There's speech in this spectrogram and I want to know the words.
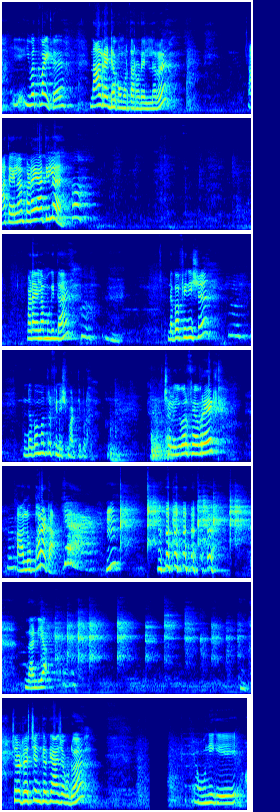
ಇವತ್ತು ವೈಟ್ ನಾಳೆ ರೆಡ್ ಹಾಕೊಂಬರ್ತಾರೆ ನೋಡಿ ಎಲ್ಲರೂ. ಆತ ಎಲ್ಲ ಪಡ ಆತಿಲ್ಲ? ಪಡ ಎಲ್ಲ ಮುಗೀತಾ? ಡಬ್ಬ ಫಿನಿಶ್ ಡಬ್ಬ ಮಾತ್ರ ಫಿನಿಶ್ ಮಾಡ್ತೀವಿ ಬಿಡು. ಚಲೋ ಯುವರ್ ಫೇವ್ರೇಟ್ ಆಲೂ ಪರಾಟ ಹ್ಞೂ ದಾಂಡಿಯಾ ಚಲೋ ಡ್ರೆಸ್ ಚೇಂಜ್ ಕರ್ಕೆ ಆಚೆ ಬಿಡು ಅವನಿಗೆ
